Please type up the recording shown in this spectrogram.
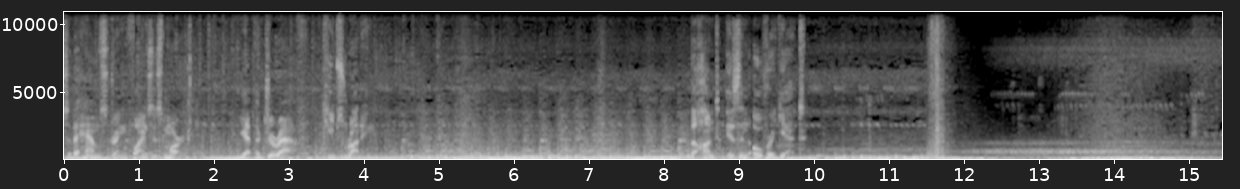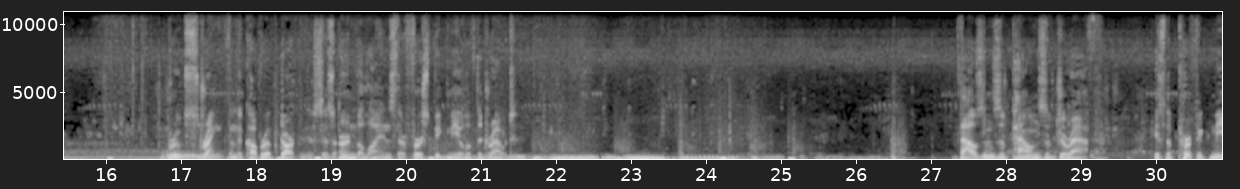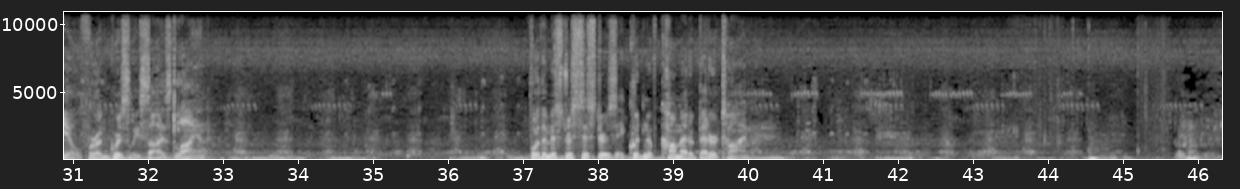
To the hamstring finds its mark, yet the giraffe keeps running. The hunt isn't over yet. Brute strength in the cover of darkness has earned the lions their first big meal of the drought. Thousands of pounds of giraffe is the perfect meal for a grizzly-sized lion. For the Mistress sisters, it couldn't have come at a better time.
